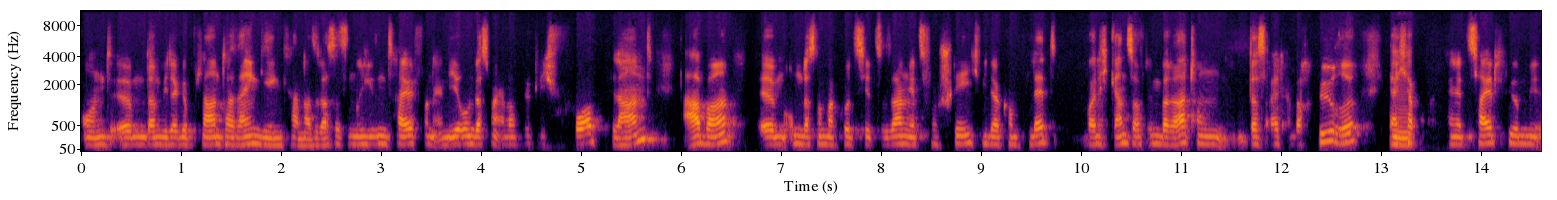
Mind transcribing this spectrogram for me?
und ähm, dann wieder geplant da reingehen kann. Also das ist ein Riesenteil von Ernährung, dass man einfach wirklich vorplant. Aber ähm, um das nochmal kurz hier zu sagen, jetzt verstehe ich wieder komplett, weil ich ganz oft in Beratungen das halt einfach höre. Ja, ich mhm. habe keine Zeit für mir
